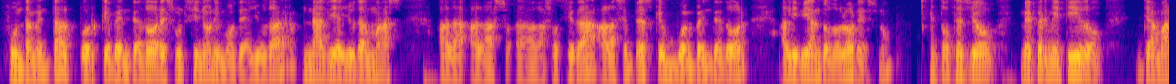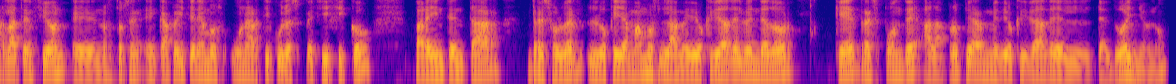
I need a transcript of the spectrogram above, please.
fundamental, porque vendedor es un sinónimo de ayudar, nadie ayuda más a la, a la, sociedad, a las empresas, que un buen vendedor aliviando dolores, ¿no? Entonces, yo me he permitido llamar la atención. Eh, nosotros en, en, KPI tenemos un artículo específico para intentar resolver lo que llamamos la mediocridad del vendedor que responde a la propia mediocridad del, del dueño, ¿no?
